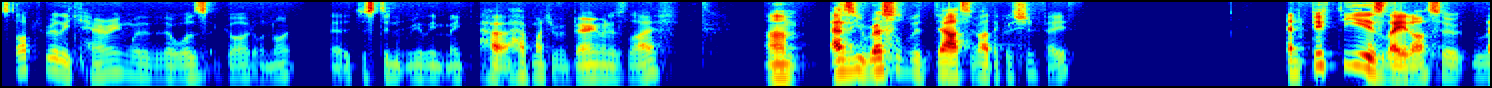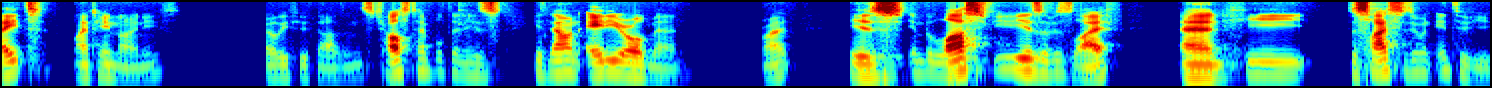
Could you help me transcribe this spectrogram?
stopped really caring whether there was a God or not. It just didn't really make, have much of a bearing on his life. Um, as he wrestled with doubts about the Christian faith, and 50 years later, so late 1990s, early 2000s, Charles Templeton is he's now an 80 year old man, right? He's in the last few years of his life, and he decides to do an interview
